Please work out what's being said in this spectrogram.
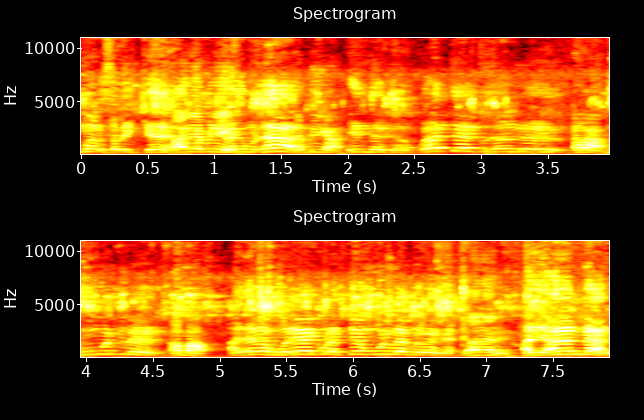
மரசலைக்க அது எப்படி? எப்படிங்க? இந்த குலத்தை. மும்மூர்த்தி பேர்கள் ஆமா. அதனால ஒரே குலத்தை மூணு பேர் பிறந்தாங்க. அது யார் என்றால்.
